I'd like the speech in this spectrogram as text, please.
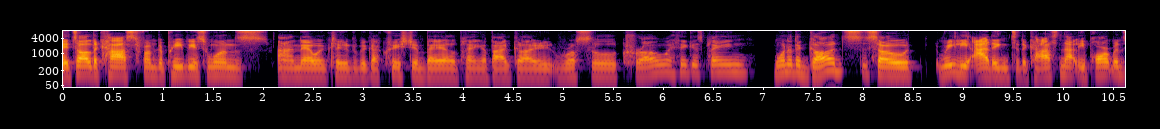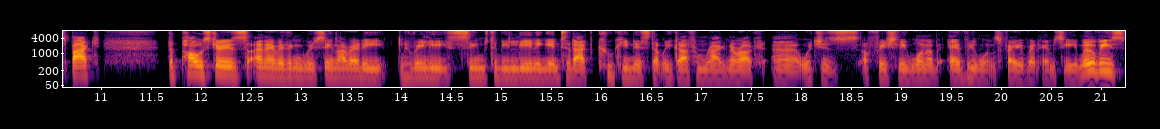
It's all the cast from the previous ones, and now included we've got Christian Bale playing a bad guy. Russell Crowe, I think, is playing one of the gods. So, really adding to the cast. Natalie Portman's back the posters and everything we've seen already really seems to be leaning into that kookiness that we got from Ragnarok, uh, which is officially one of everyone's favorite MCU movies.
